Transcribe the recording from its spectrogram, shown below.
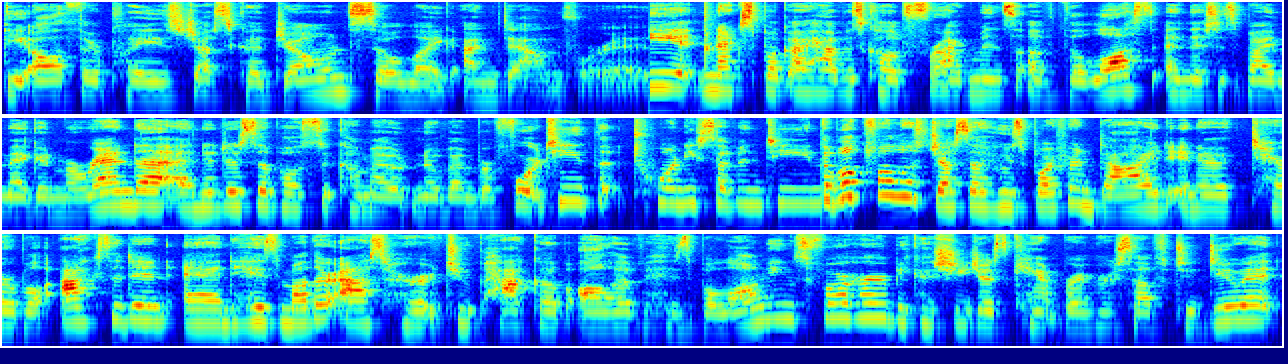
the author plays Jessica Jones, so like I'm down for it. The next book I have is called Fragments of the Lost and this is by Megan Miranda and it is supposed to come out November 14th, 2017. The book follows Jessa whose boyfriend died in a terrible accident and his mother asks her to pack up all of his belongings for her because she just can't bring herself to do it.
